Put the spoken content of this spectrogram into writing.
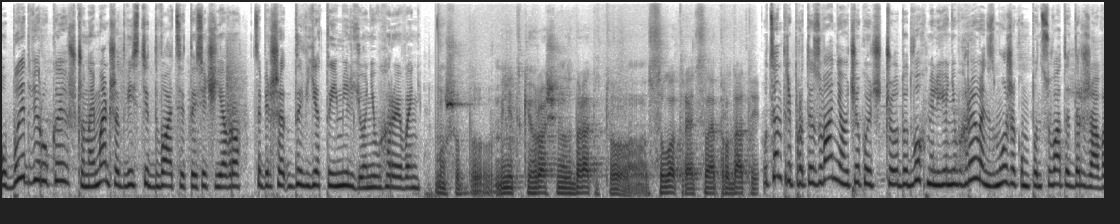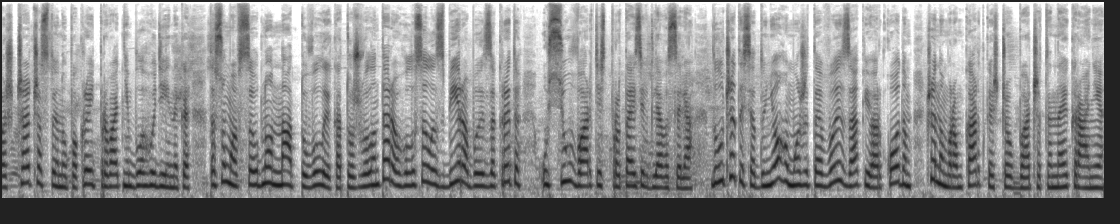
Обидві руки щонайменше 220 тисяч євро. Це більше 9 мільйонів гривень. Ну, щоб е, мені такі гроші не збирати, то село треба ціле продати. У центрі протезування очікують, що до 2 мільйонів гривень зможе компенсувати держава. Ще частину покриють приватні благодійники. Та сума все одно надто велика. Тож волонтери оголосили збір, аби закрити усю вартість протезів для Василя. Долучитися до нього можете ви за QR-кодом чи номером картки, що бачите на екрані.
